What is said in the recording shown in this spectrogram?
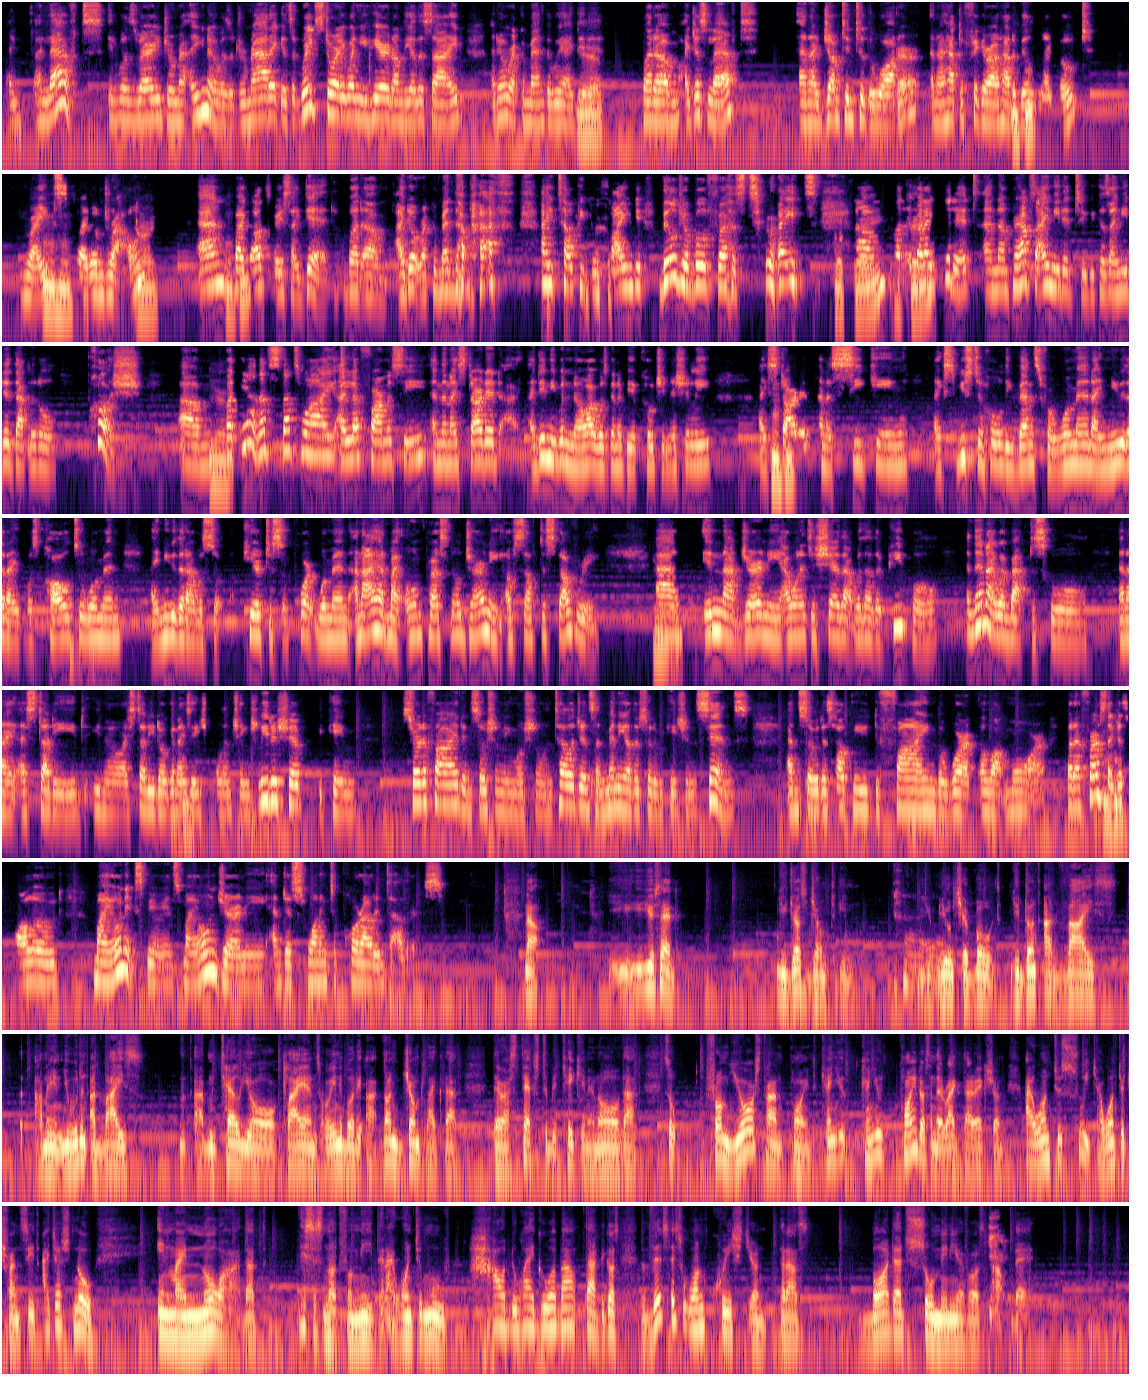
I, I left. It was very dramatic. You know, it was a dramatic. It's a great story when you hear it on the other side. I don't recommend the way I did yeah. it. But um, I just left and I jumped into the water and I had to figure out how to mm-hmm. build my boat, right? Mm-hmm. So I don't drown. Right. And mm-hmm. by God's grace, I did. But um, I don't recommend that path. I tell people find build your boat first, right? Okay, um, but, okay. but I did it, and um, perhaps I needed to because I needed that little push. Um, yeah. But yeah, that's that's why I left pharmacy, and then I started. I, I didn't even know I was going to be a coach initially. I mm-hmm. started mm-hmm. kind of seeking. I used to hold events for women. I knew that I was called to women. I knew that I was here to support women. And I had my own personal journey of self discovery. Yeah. And in that journey, I wanted to share that with other people. And then I went back to school and I, I studied, you know, I studied organizational and change leadership, became certified in social and emotional intelligence and many other certifications since. And so it has helped me define the work a lot more. But at 1st mm-hmm. I just followed my own experience, my own journey, and just wanting to pour out into others. Now, you, you said you just jumped in, you built your boat. You don't advise, I mean, you wouldn't advise, um, tell your clients or anybody, uh, don't jump like that. There are steps to be taken and all that. So, from your standpoint can you can you point us in the right direction i want to switch i want to transit i just know in my Noah that this is not for me, but I want to move. How do I go about that? Because this is one question that has bothered so many of us out there.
